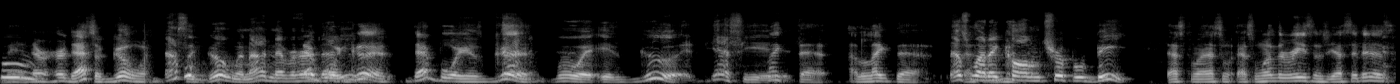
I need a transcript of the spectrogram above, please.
Man, never heard that's a good one. that's a good one. I've never heard That that. boy either. good. That boy is good. That boy is good. Yes, he I is. like that. I like that. That's, That's why they call him Triple B. That's why that's that's one of the reasons. Yes, it is.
